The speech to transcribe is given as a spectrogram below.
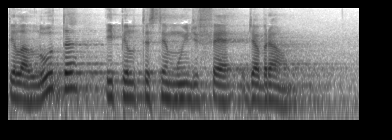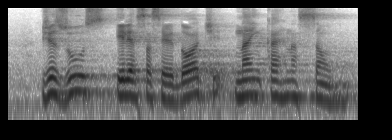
pela luta e pelo testemunho de fé de Abraão. Jesus, ele é sacerdote na encarnação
